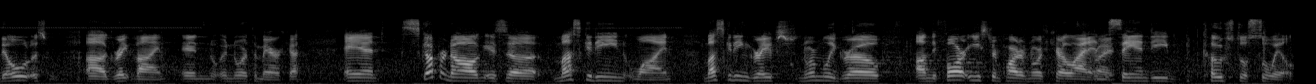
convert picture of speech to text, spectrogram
the oldest uh, grapevine in, in North America. And Scuppernong is a muscadine wine. Muscadine grapes normally grow on the far eastern part of North Carolina in the sandy coastal soil.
